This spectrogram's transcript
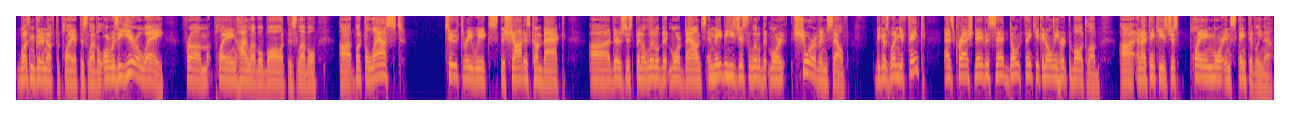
wasn't good enough to play at this level, or was a year away from playing high level ball at this level. Uh, but the last two, three weeks, the shot has come back. Uh, there's just been a little bit more bounce, and maybe he's just a little bit more sure of himself. Because when you think, as Crash Davis said, don't think you can only hurt the ball club. Uh, and I think he's just playing more instinctively now.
